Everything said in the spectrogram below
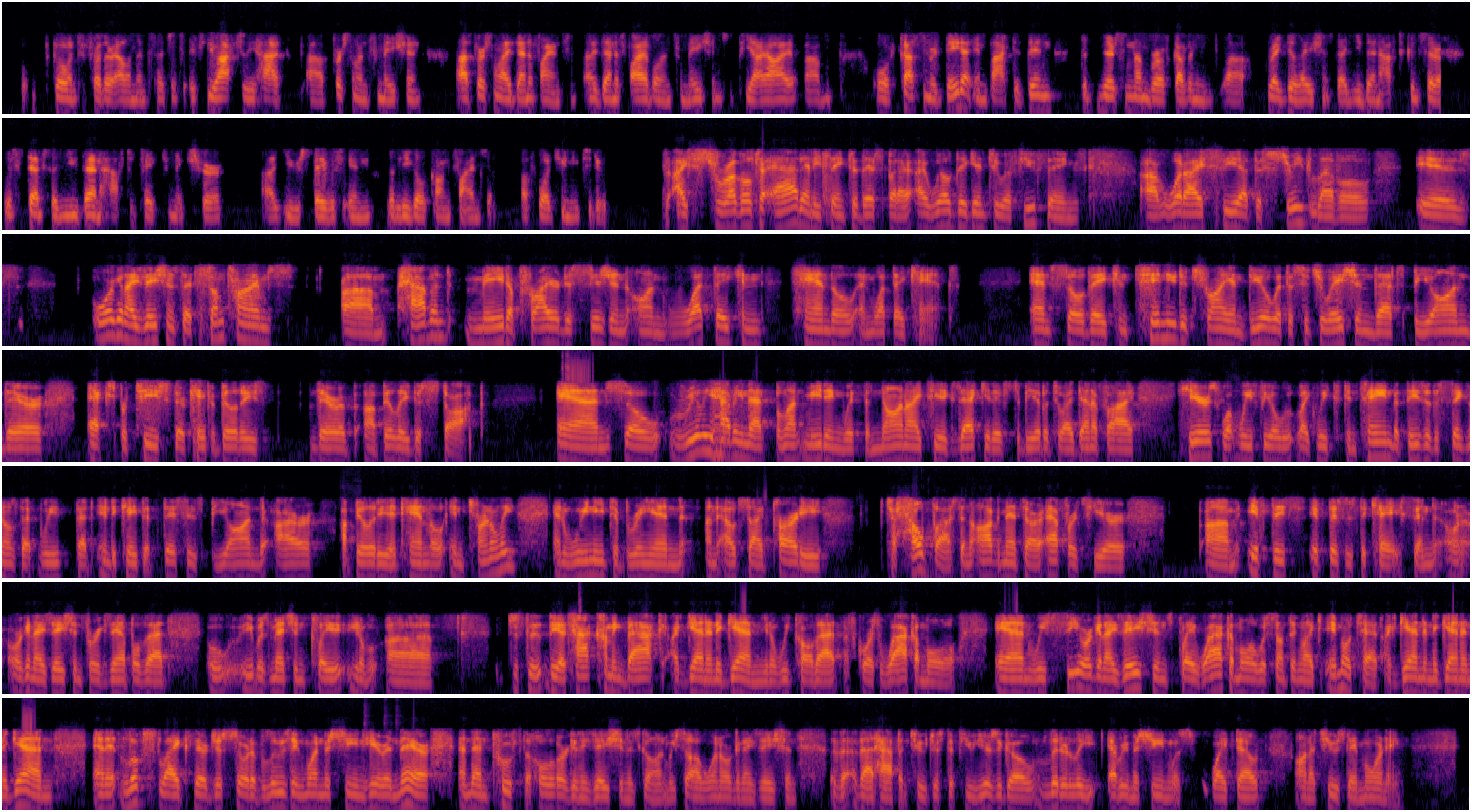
go into further elements such as if you actually had uh, personal information, uh, personal identifying identifiable information, so PII, um, or customer data impacted, then there's a number of governing uh, regulations that you then have to consider with steps that you then have to take to make sure uh, you stay within the legal confines of, what you need to do. I struggle to add anything to this, but I, I will dig into a few things. Uh, what I see at the street level is organizations that sometimes um, haven't made a prior decision on what they can handle and what they can't. And so they continue to try and deal with a situation that's beyond their expertise, their capabilities, their ability to stop. And so, really having that blunt meeting with the non IT executives to be able to identify here's what we feel like we could contain, but these are the signals that we that indicate that this is beyond our ability to handle internally, and we need to bring in an outside party to help us and augment our efforts here. Um, if this if this is the case, and an organization, for example, that it was mentioned, play you know. Uh, just the, the attack coming back again and again. You know, we call that, of course, whack-a-mole. And we see organizations play whack-a-mole with something like Emotet again and again and again, and it looks like they're just sort of losing one machine here and there, and then poof, the whole organization is gone. We saw one organization th- that happened to just a few years ago. Literally, every machine was wiped out on a Tuesday morning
